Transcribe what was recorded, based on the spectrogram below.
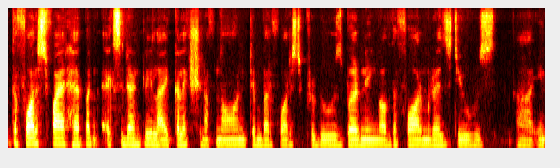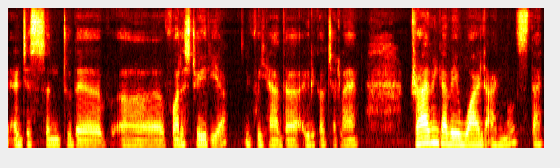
the forest fire happen accidentally like collection of non-timber forest produce, burning of the farm residues uh, in adjacent to the uh, forest area if we have the agriculture land driving away wild animals. That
